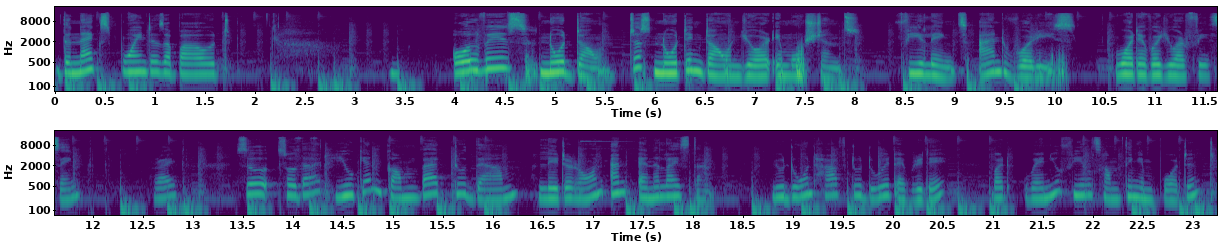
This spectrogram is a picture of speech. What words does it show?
the next point is about always note down just noting down your emotions feelings and worries whatever you are facing right? So so that you can come back to them later on and analyze them. You don't have to do it every day but when you feel something important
